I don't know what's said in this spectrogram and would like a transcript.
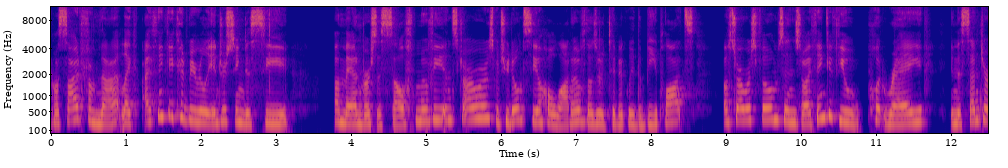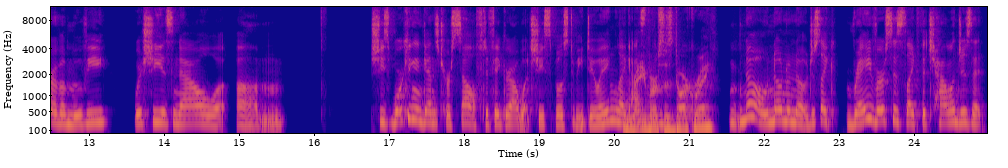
aside from that, like I think it could be really interesting to see a man versus self movie in Star Wars, which you don't see a whole lot of. Those are typically the B plots of Star Wars films. And so I think if you put Rey in the center of a movie where she is now um she's working against herself to figure out what she's supposed to be doing. Like Rey versus Dark Rey. no, no, no, no. Just like Rey versus like the challenges that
